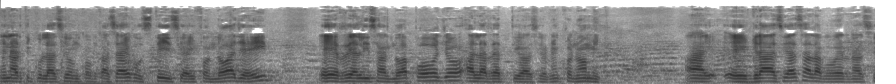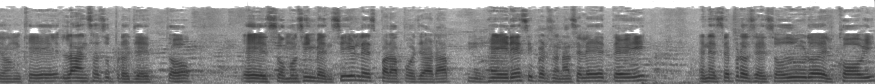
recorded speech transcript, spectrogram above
en articulación con Casa de Justicia y Fondo Valleín realizando apoyo a la reactivación económica. Eh, gracias a la gobernación que lanza su proyecto eh, somos invencibles para apoyar a mujeres y personas LGTBI en este proceso duro del COVID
